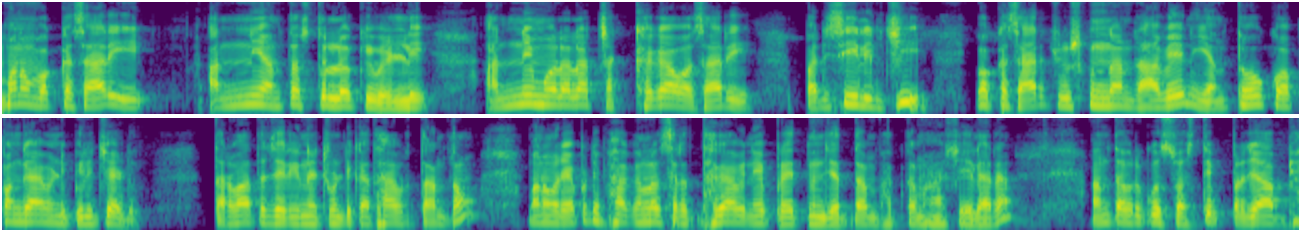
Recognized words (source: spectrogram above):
మనం ఒక్కసారి అన్ని అంతస్తుల్లోకి వెళ్ళి అన్ని మూలలా చక్కగా ఒకసారి పరిశీలించి ఒక్కసారి చూసుకుందాం రావేని ఎంతో కోపంగా ఆవిడ పిలిచాడు. తర్వాత జరిగినటువంటి కథా వృత్తాంతం మనం రేపటి భాగంలో శ్రద్ధగా వినే ప్రయత్నం చేద్దాం భక్త మహాశైలారా. అంతవరకు స్వస్తి ప్రజాభ్య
